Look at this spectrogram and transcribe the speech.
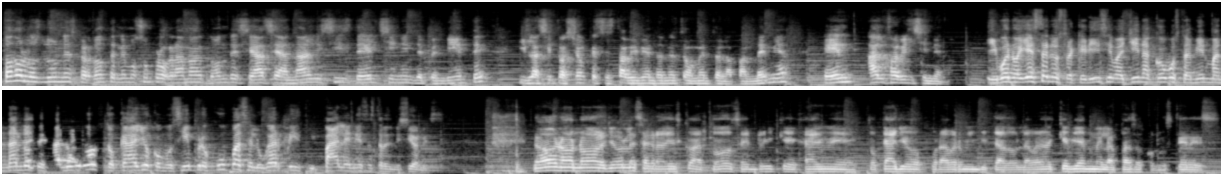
todos los lunes, perdón, tenemos un programa donde se hace análisis del cine independiente y la situación que se está viviendo en este momento en la pandemia en Alphaville Cinema. Y bueno, ya está nuestra queridísima Gina Cobos también mandándote saludos. Tocayo, como siempre, ocupas el lugar principal en esas transmisiones. No, no, no, yo les agradezco a todos, Enrique, Jaime, Tocayo, por haberme invitado. La verdad que bien me la paso con ustedes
